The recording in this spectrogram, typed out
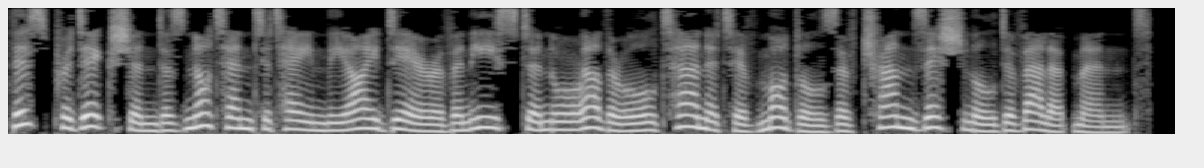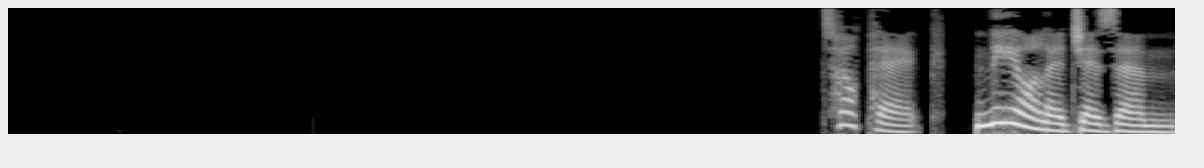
this prediction does not entertain the idea of an Eastern or other alternative models of transitional development. Neologism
